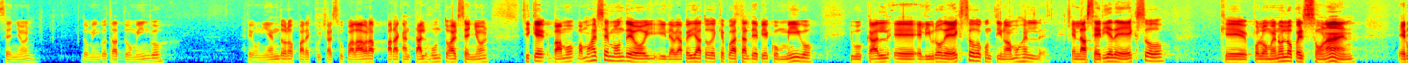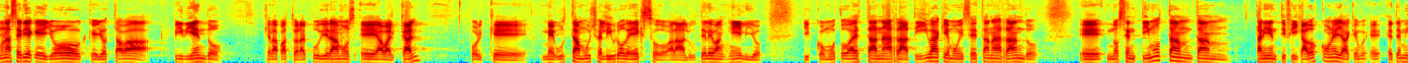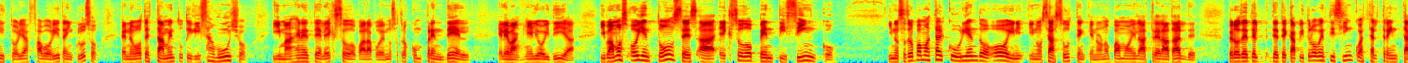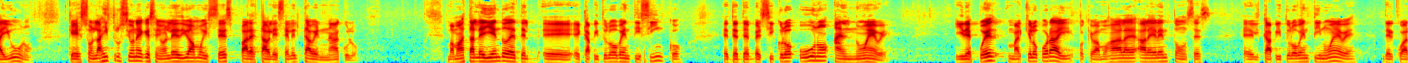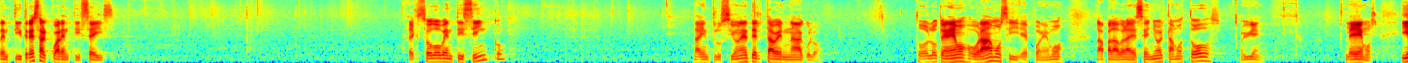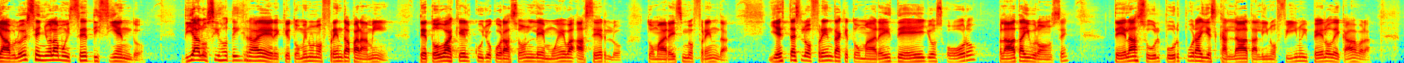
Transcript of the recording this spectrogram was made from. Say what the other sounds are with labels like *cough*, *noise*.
Señor, domingo tras domingo, reuniéndonos para escuchar su palabra, para cantar juntos al Señor. Así que vamos, vamos al sermón de hoy y le voy a pedir a todos que pueda estar de pie conmigo y buscar eh, el libro de Éxodo. Continuamos en, la serie de Éxodo, que por lo menos en lo personal era una serie que yo, que yo estaba pidiendo que la pastoral pudiéramos eh, abarcar, porque me gusta mucho el libro de Éxodo a la luz del Evangelio y cómo toda esta narrativa que Moisés está narrando, eh, nos sentimos tan, tan, tan identificados con ella, que es de mis historias favoritas. Incluso el Nuevo Testamento utiliza mucho imágenes del Éxodo para poder nosotros comprender el Evangelio hoy día. Y vamos hoy entonces a Éxodo 25. Y nosotros vamos a estar cubriendo hoy, y no se asusten que no nos vamos a ir a las 3 de la tarde, pero desde el, desde el capítulo 25 hasta el 31, que son las instrucciones que el Señor le dio a Moisés para establecer el tabernáculo. Vamos a estar leyendo desde el, eh, capítulo 25, eh, desde el versículo 1 al 9. Y después, márquelo por ahí, porque vamos a leer entonces el capítulo 29, del 43 al 46. Éxodo 25, las instrucciones del tabernáculo. Todos lo tenemos, oramos y exponemos la palabra del Señor. ¿Estamos todos? Muy bien. Leemos. Y habló el Señor a Moisés diciendo, di a los hijos de Israel que tomen una ofrenda para mí. De todo aquel cuyo corazón le mueva a hacerlo, tomaréis mi ofrenda. Y esta es la ofrenda que tomaréis de ellos oro, plata y bronce, tela azul, púrpura y escarlata, lino fino y pelo de cabra,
